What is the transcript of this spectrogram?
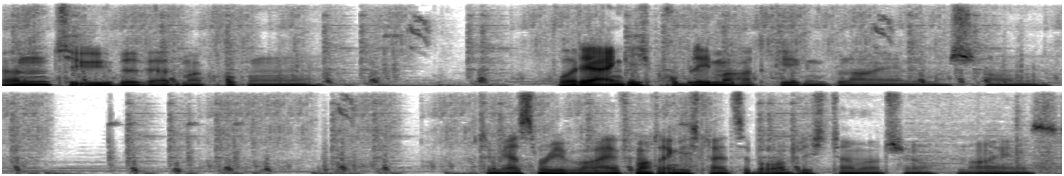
Könnte übel werden, mal gucken. Wo der eigentlich Probleme hat gegen Blind. Mal schauen. Nach dem ersten Revive macht eigentlich Lightsaber ordentlich Damage, ja. Nice.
